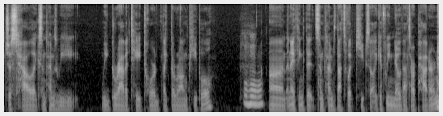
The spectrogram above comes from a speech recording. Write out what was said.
just how like sometimes we we gravitate toward like the wrong people. Mm-hmm. Um, and I think that sometimes that's what keeps it. Like if we know that's our pattern,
